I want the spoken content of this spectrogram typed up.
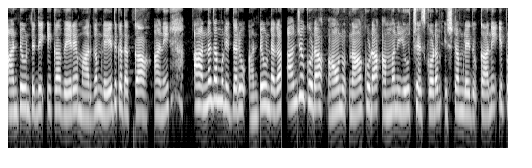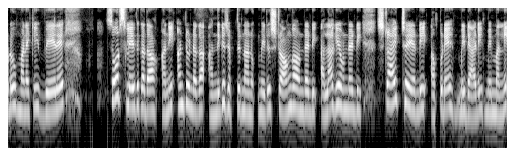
అంటూ ఉంటుంది. ఇక వేరే మార్గం లేదు కదక్క అని ఆ అన్నదమ్ములు ఇద్దరు అంటూ ఉండగా అంజు కూడా అవును నాకు కూడా అమ్మని యూజ్ చేసుకోవడం ఇష్టం లేదు. కానీ ఇప్పుడు మనకి వేరే సోర్స్ లేదు కదా అని అంటుండగా అందుకే చెప్తున్నాను మీరు స్ట్రాంగ్గా ఉండండి అలాగే ఉండండి స్ట్రైక్ చేయండి అప్పుడే మీ డాడీ మిమ్మల్ని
